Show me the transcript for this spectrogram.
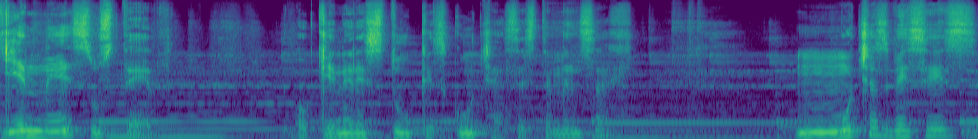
quién es usted o quién eres tú que escuchas este mensaje. Muchas veces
